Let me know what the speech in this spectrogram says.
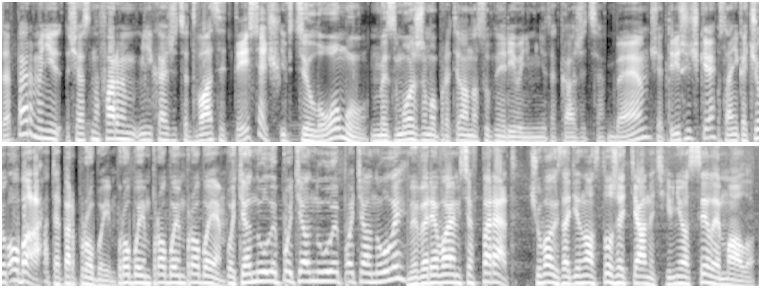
Тепер мені зараз на фармі, мені кажеться, 20 тисяч. Тисяч. І в цілому ми зможемо пройти на наступний рівень, мені так кажеться. Бем, ще трішечки. Останній качок. Оба! А тепер пробуємо. Пробуємо, пробуємо, пробуємо. Потягнули, потягнули, потягнули. Ми вириваємося вперед. Чувак ззаді нас теж тягне, тільки в нього сили мало.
